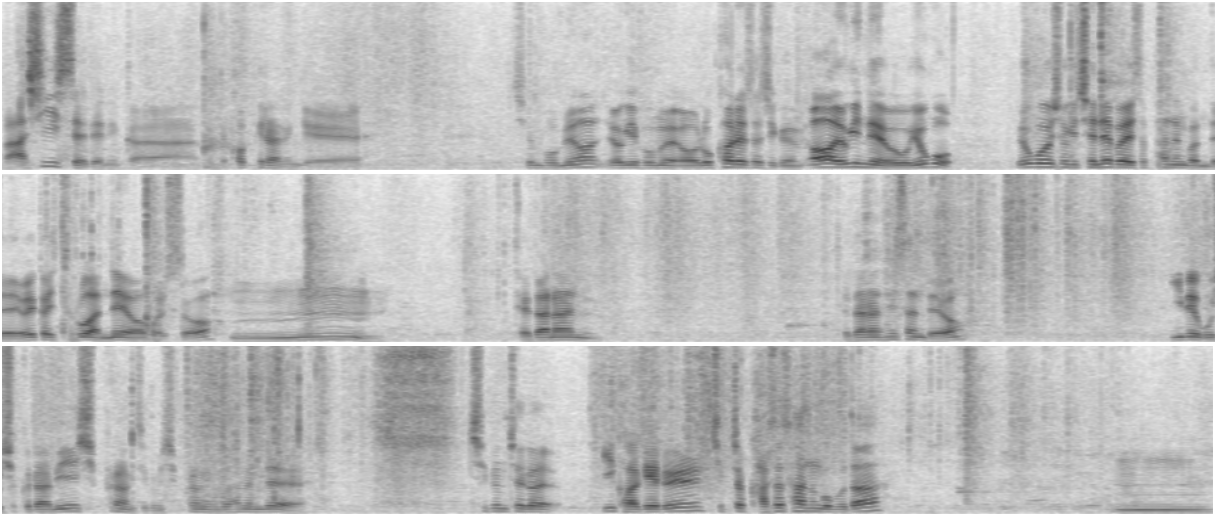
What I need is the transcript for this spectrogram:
맛이 있어야 되니까 근데 커피라는 게. 지금 보면 여기 보면 어, 로컬에서 지금 아 여기 있네요. 요거 요거 저기 제네바에서 파는 건데 여기까지 들어왔네요 벌써 음 대단한 대단한 회사인데요 250g이 10프랑 지금 10프랑 정도 하는데 지금 제가 이 가게를 직접 가서 사는 것보다 음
